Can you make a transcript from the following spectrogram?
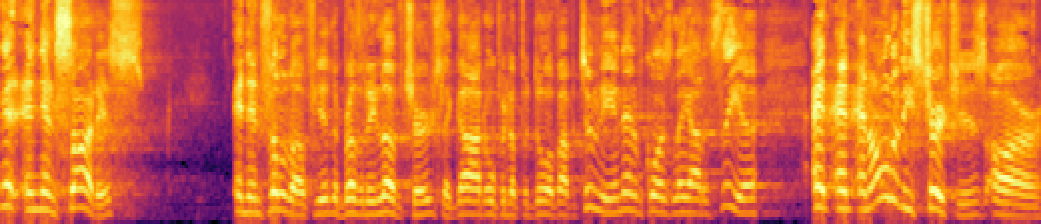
And then Sardis, and then Philadelphia, the brotherly love church that God opened up a door of opportunity. And then, of course, Laodicea. And, and, and all of these churches are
